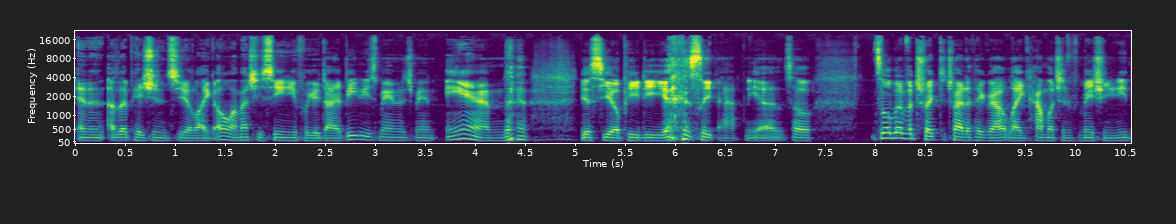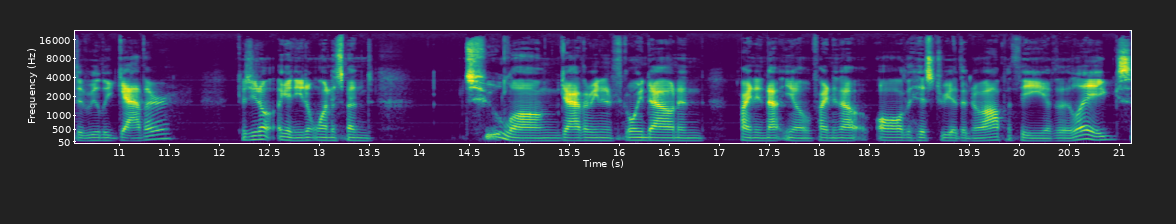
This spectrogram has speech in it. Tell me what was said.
And then other patients, you're like, oh, I'm actually seeing you for your diabetes management and your COPD and sleep apnea. So it's a little bit of a trick to try to figure out like how much information you need to really gather. Because you don't, again, you don't want to spend too long gathering and going down and finding out, you know, finding out all the history of the neuropathy of the legs,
